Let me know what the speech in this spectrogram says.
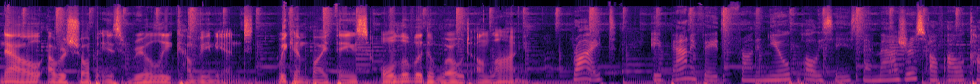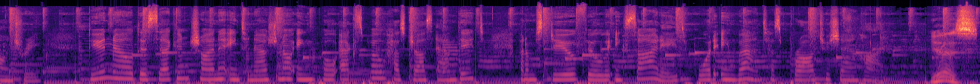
Now our shopping is really convenient. We can buy things all over the world online. Right, it benefits from the new policies and measures of our country. Do you know the second China International Import Expo has just ended, and I'm still feeling excited what the event has brought to Shanghai. Yes,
